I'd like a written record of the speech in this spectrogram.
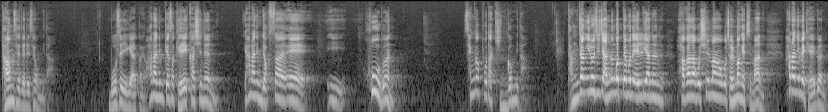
다음 세대를 세웁니다. 무엇을 얘기할까요? 하나님께서 계획하시는 이 하나님 역사의 이 호흡은 생각보다 긴 겁니다. 당장 이루어지지 않는 것 때문에 엘리야는 화가 나고 실망하고 절망했지만 하나님의 계획은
